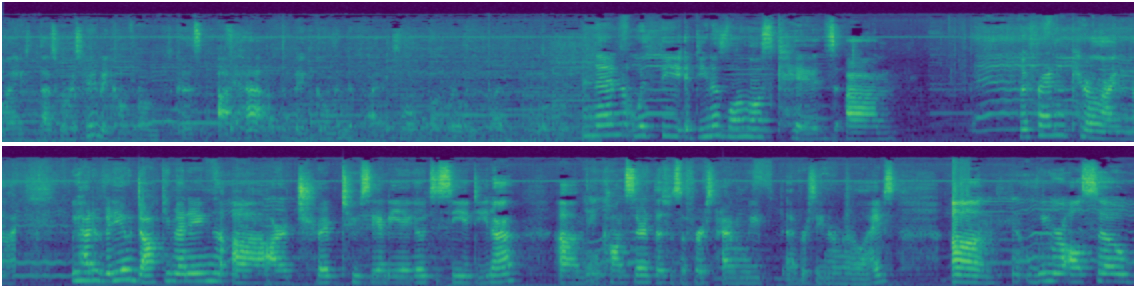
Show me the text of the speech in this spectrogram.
my, that's where my name come from because I have been Galindified. Well, not really, but and then with the Idina's Long Lost Kids, um, my friend Caroline and I, we had a video documenting uh, our trip to San Diego to see Adina um, in concert. This was the first time we've ever seen her in our lives. Um, we were also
